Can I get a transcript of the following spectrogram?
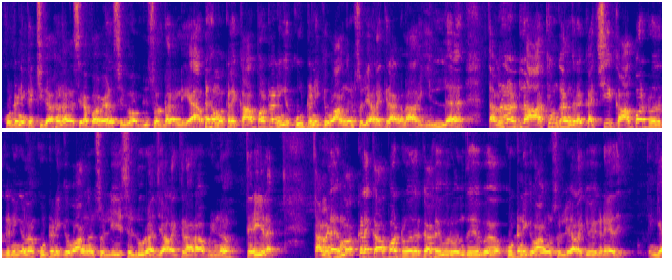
கூட்டணி கட்சிக்காக நாங்கள் சிறப்பாக வேலை செய்வோம் அப்படின்னு சொல்கிறார் இல்லையா? தமிழக மக்களை காப்பாற்ற நீங்கள் கூட்டணிக்கு வாங்கன்னு சொல்லி அழைக்கிறாங்களா? இல்லை தமிழ்நாட்டில் அதிமுகங்கிற கட்சியை காப்பாற்றுவதற்கு நீங்கள்லாம் கூட்டணிக்கு வாங்கன்னு சொல்லி செல்லூர் ராஜு அழைக்கிறாரா அப்படின்னு தெரியல. தமிழக மக்களை காப்பாற்றுவதற்காக இவர் வந்து கூட்டணிக்கு வாங்கன்னு சொல்லி அழைக்கவே கிடையாது. இங்கே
